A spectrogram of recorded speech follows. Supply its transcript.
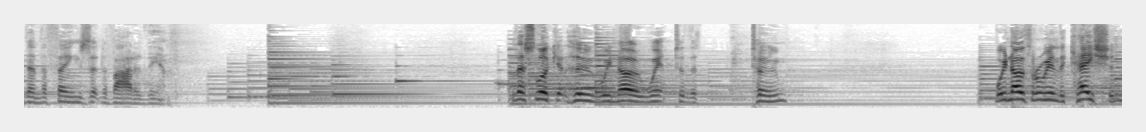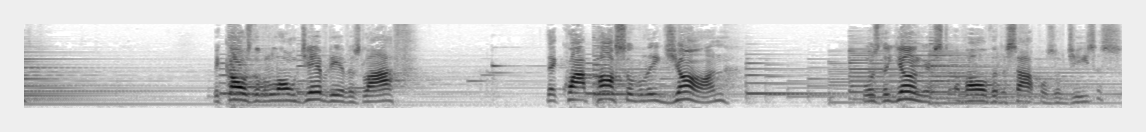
than the things that divided them. Let's look at who we know went to the tomb. We know through indication, because of the longevity of his life, that quite possibly John was the youngest of all the disciples of Jesus.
